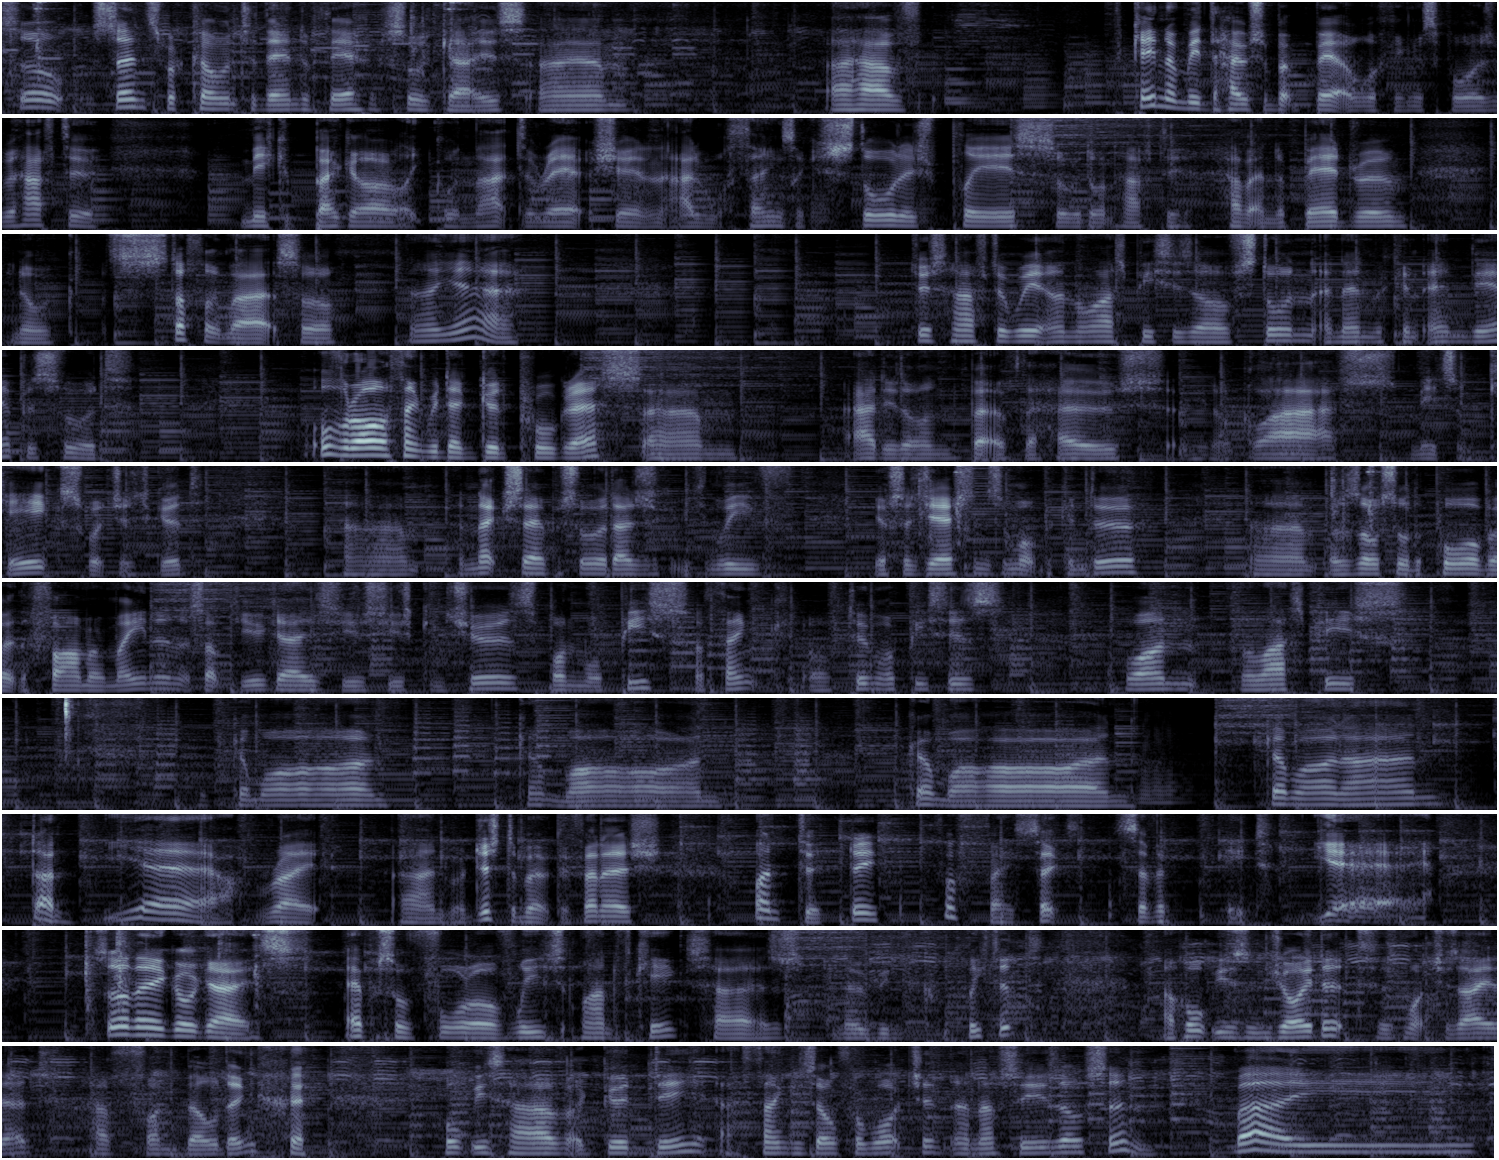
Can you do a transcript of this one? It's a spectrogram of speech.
So, since we're coming to the end of the episode, guys, um, I have kind of made the house a bit better looking, I suppose. We have to make it bigger, like go in that direction, and add more things like a storage place, so we don't have to have it in the bedroom, you know, stuff like that. So, uh, yeah, just have to wait on the last pieces of stone, and then we can end the episode. Overall, I think we did good progress. Um, added on a bit of the house, you know, glass, made some cakes, which is good. Um, the next episode, as you can leave your suggestions on what we can do. Um, there's also the poll about the farmer mining. It's up to you guys. You, you can choose one more piece, I think, or two more pieces. One, the last piece. Come on, come on, come on, come on, and done. Yeah, right. And we're just about to finish. One, two, three, four, five, six, seven, eight. Yeah! So there you go guys. Episode 4 of Lee's Land of Cakes has now been completed. I hope you've enjoyed it as much as I did. Have fun building. hope you have a good day. I thank you all for watching and I'll see you all soon. Bye!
